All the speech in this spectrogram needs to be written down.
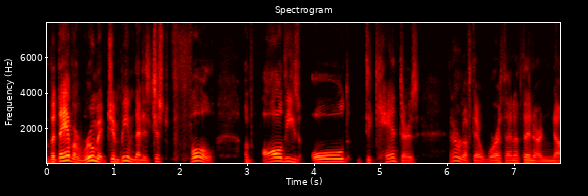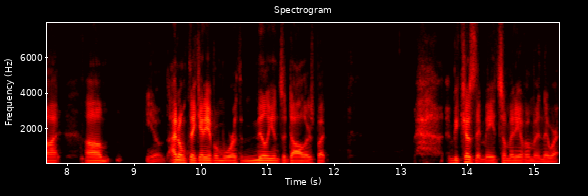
But they have a room at Jim Beam that is just full of all these old decanters. I don't know if they're worth anything or not. Um, you know, I don't think any of them were worth millions of dollars, but and because they made so many of them and they were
